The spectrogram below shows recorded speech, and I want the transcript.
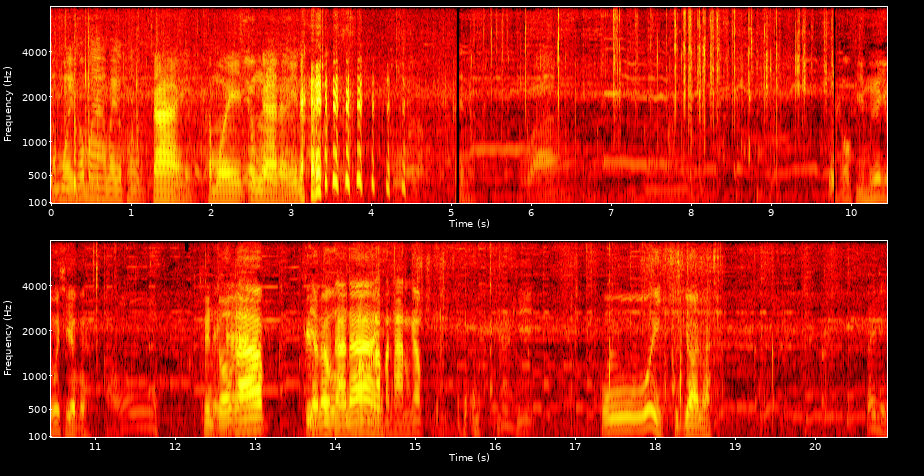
ขโมยเข้ามาใบกระเพราใช่ ขโมยทุ่งนาแถวนี้นะ โอ้ฝีมืออยู่ว่าเชียบอะขึ้นโต๊ะครับเดี๋ยวเราทานได้รับประทานครับโอ้ยสุดยอดว่ะได้นี่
